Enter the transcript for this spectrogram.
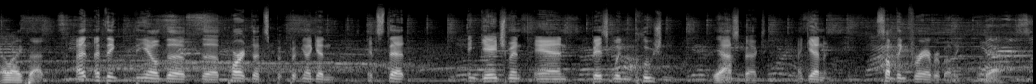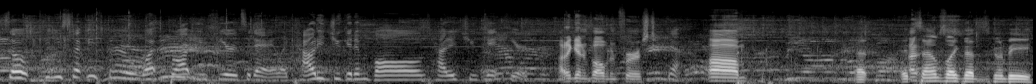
I like that. I, I think you know the the part that's again, it's that engagement and basically inclusion Yeah. aspect. Again, something for everybody. Yeah. So, can you step me through what brought you here today? Like, how did you get involved? How did you get here? How did to get involved in first. Yeah. Um, that, it I- sounds like that's going to be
